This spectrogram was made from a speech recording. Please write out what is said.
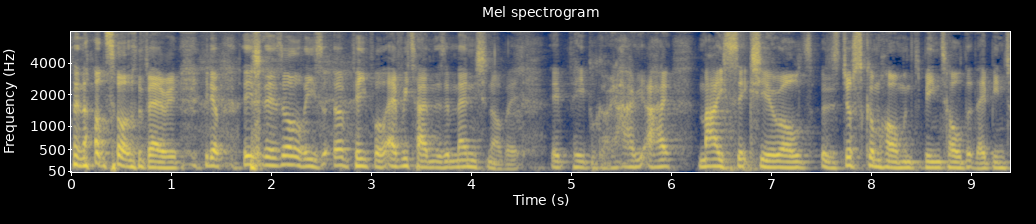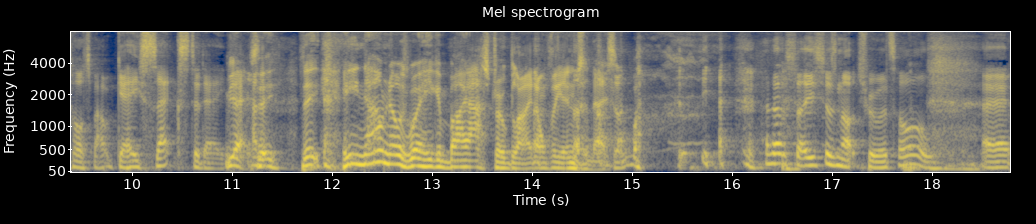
they're not taught the very. You know, there's all these uh, people. Every time there's a mention of it, it people going, I, I, my six year old has just come home and been told that they've been taught about gay sex today. Yes, they, they, he now knows where he can buy Astroglide off the internet. yeah, and that's it's just not true at all. Uh,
